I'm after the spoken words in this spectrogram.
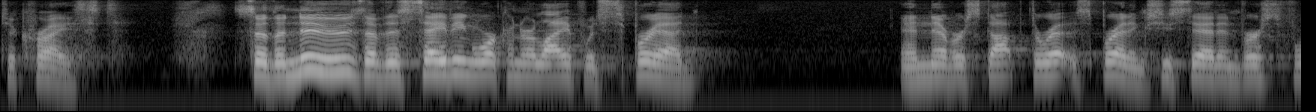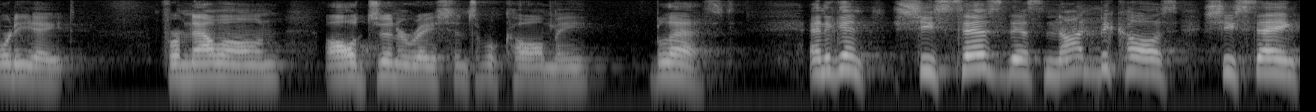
to Christ. So the news of this saving work in her life would spread and never stop spreading. She said in verse 48 From now on, all generations will call me blessed. And again, she says this not because she's saying,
